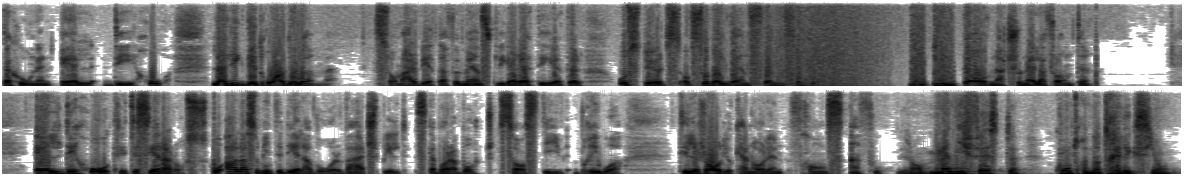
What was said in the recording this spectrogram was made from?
organisationen LDH, La Ligue des droits de l'homme, som arbetar för mänskliga rättigheter och stöds av såväl vänstern som högern, men inte av nationella fronten. LDH kritiserar oss och alla som inte delar vår världsbild ska bara bort, sa Steve Briouat till radiokanalen France Info. Les contre notre élection.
